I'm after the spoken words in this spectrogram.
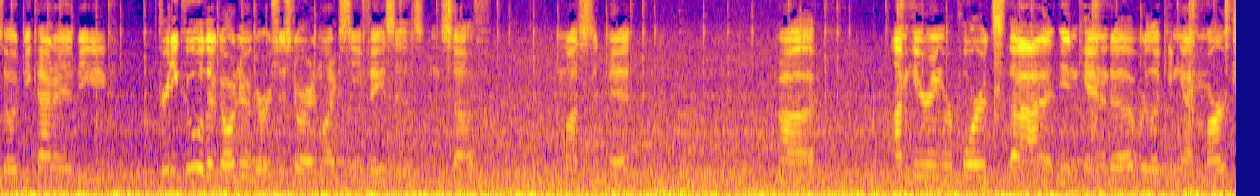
So it'd be kind of be pretty cool to go into a grocery store and like see faces and stuff. Must admit. Uh, I'm hearing reports that in Canada we're looking at March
